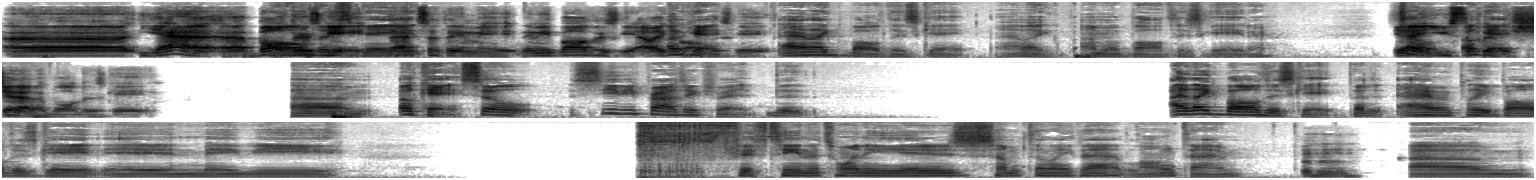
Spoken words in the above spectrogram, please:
Uh, yeah, uh, Baldur's, Baldur's Gate. Gate. That's what they made. They made Baldur's Gate. I like okay, Baldur's Gate. I like Baldur's Gate. I like. I'm a Baldur's Gater. Yeah, So, I used to play the shit out of Baldur's Gate. Um, okay, so CD Projekt Red. The I like Baldur's Gate, but I haven't played Baldur's Gate in maybe fifteen to twenty years, something like that. Long time. hmm Um,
